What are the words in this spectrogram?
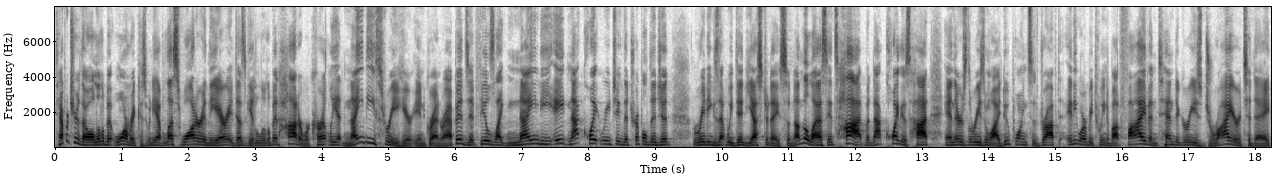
Temperature, though, a little bit warmer because when you have less water in the air, it does get a little bit hotter. We're currently at 93 here in Grand Rapids. It feels like 98, not quite reaching the triple digit readings that we did yesterday. So, nonetheless, it's hot, but not quite as hot. And there's the reason why. Dew points have dropped anywhere between about 5 and 10 degrees drier today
